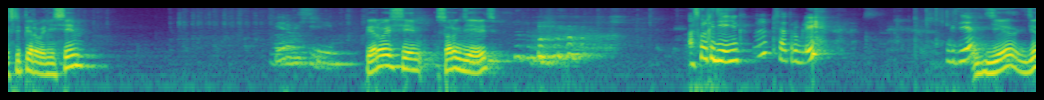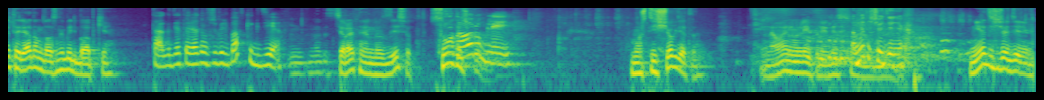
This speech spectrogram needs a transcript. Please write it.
Если первое не 7. Первый семь. Первое 7, 49. А сколько денег? 50 рублей. Где? Где, где-то рядом должны быть бабки. Так, где-то рядом должны быть бабки. Где? Надо стирать, наверное, вот здесь вот. 100 Соточку. рублей. Может, еще где-то? Давай нули А пририсуем. нет еще денег? Нет еще денег.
